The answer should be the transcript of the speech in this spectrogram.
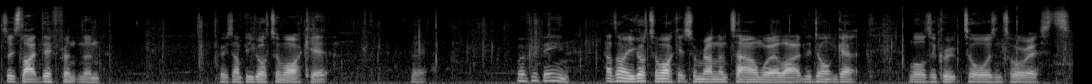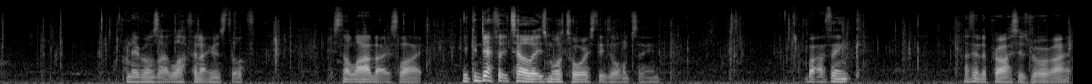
So it's like different than, for example, you go to a market. That, where have we been? I don't know. You go to a market some random town where like they don't get loads of group tours and tourists, and everyone's like laughing at you and stuff. It's not like that. It's like you can definitely tell that it's more touristy. Is all I'm saying. But I think, I think the prices were alright.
